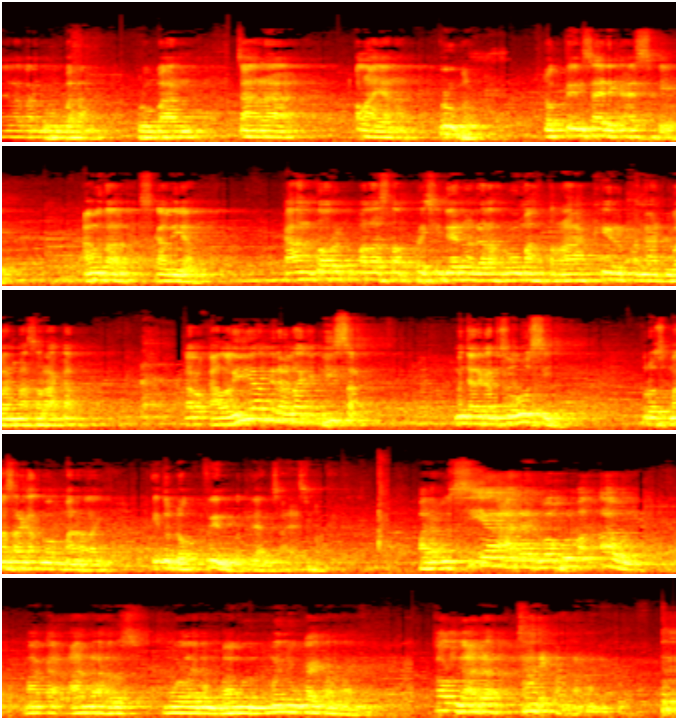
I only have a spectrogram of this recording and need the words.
Saya lakukan perubahan, perubahan cara pelayanan, berubah. Doktrin saya di KSP, anggota sekalian, kantor kepala staf presiden adalah rumah terakhir pengaduan masyarakat. Kalau kalian tidak lagi bisa mencarikan solusi, terus masyarakat mau ke mana lagi? Itu doktrin pekerjaan saya seperti. Pada usia Anda 24 tahun, maka Anda harus mulai membangun, menyukai tantangan. Kalau nggak ada, cari tantangan itu.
